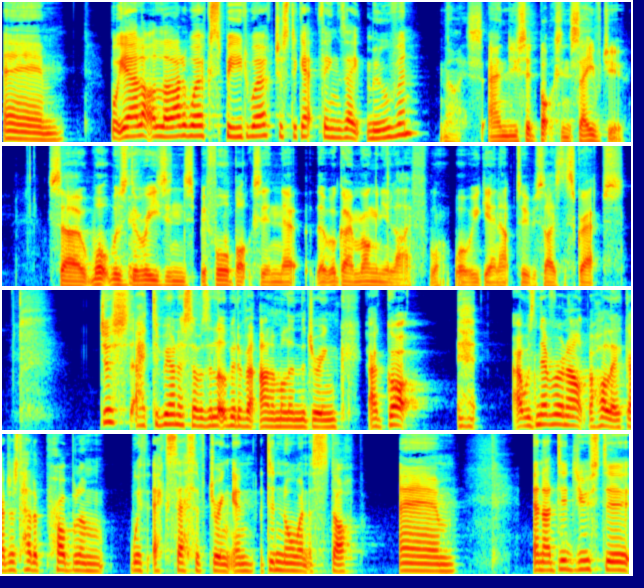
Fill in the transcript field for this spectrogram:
Um, but yeah, a lot, a lot of work, speed work, just to get things like moving. nice. And you said boxing saved you. So what was the reasons before boxing that, that were going wrong in your life? What, what were you getting up to besides the scraps? Just to be honest, I was a little bit of an animal in the drink. I got, I was never an alcoholic. I just had a problem with excessive drinking. I didn't know when to stop. Um, and I did used to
